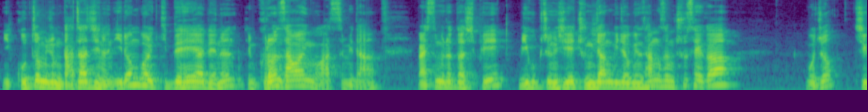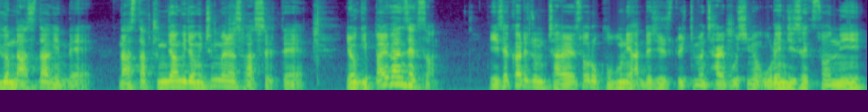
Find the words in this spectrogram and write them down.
이 고점이 좀 낮아지는 이런 걸 기대해야 되는 지금 그런 상황인 것 같습니다. 말씀드렸다시피 미국 증시의 중장기적인 상승 추세가 뭐죠? 지금 나스닥인데 나스닥 중장기적인 측면에서 봤을 때 여기 빨간색 선, 이 색깔이 좀 잘 서로 구분이 안 되실 수도 있지만 잘 보시면 오렌지색 선이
